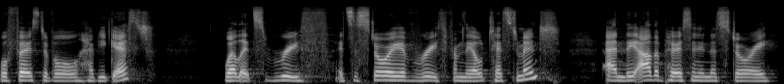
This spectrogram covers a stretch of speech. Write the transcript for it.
Well, first of all, have you guessed? Well, it's Ruth. It's the story of Ruth from the Old Testament, and the other person in the story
